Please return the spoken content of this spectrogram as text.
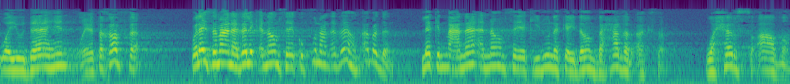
ويداهن ويتخفى. وليس معنى ذلك أنهم سيكفون عن أذاهم أبدا لكن معناه أنهم سيكيدون كيدهم بحذر أكثر وحرص أعظم.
